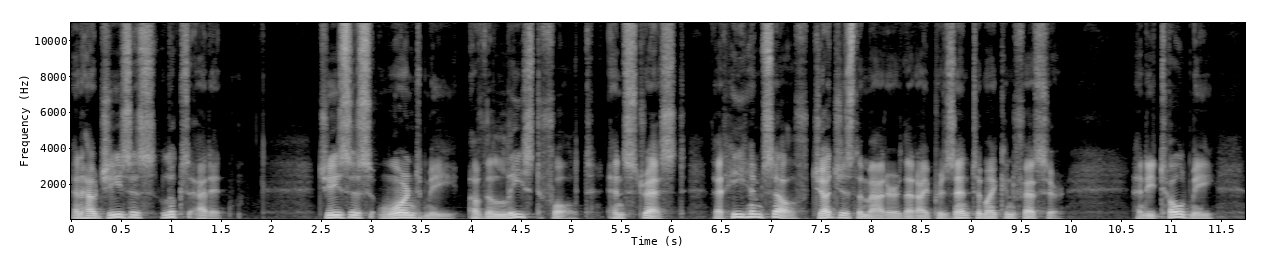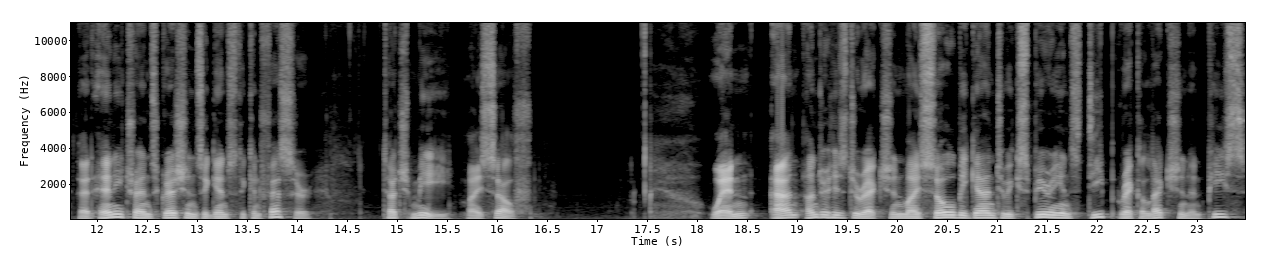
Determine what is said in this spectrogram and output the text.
and how Jesus looks at it. Jesus warned me of the least fault and stressed that he himself judges the matter that I present to my confessor, and he told me that any transgressions against the confessor touch me myself. When, and under his direction, my soul began to experience deep recollection and peace,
